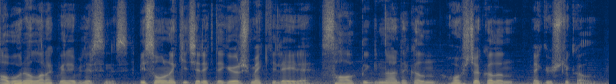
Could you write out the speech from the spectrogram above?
abone olarak verebilirsiniz. Bir sonraki içerikte görüşmek dileğiyle. Sağlıklı günlerde kalın, hoşça kalın ve güçlü kalın.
